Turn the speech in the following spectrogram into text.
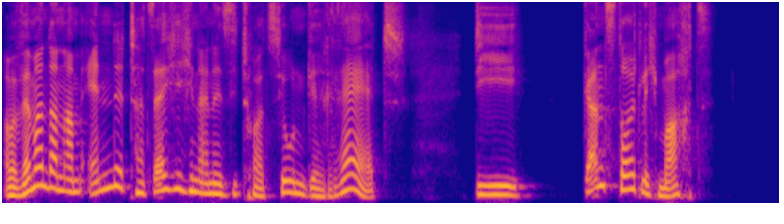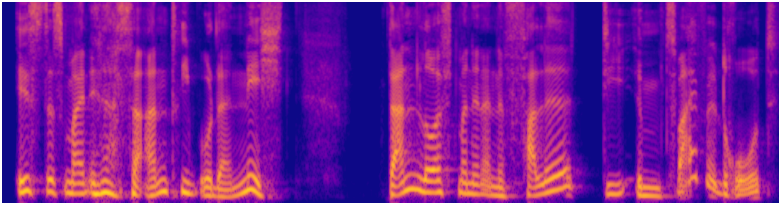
Aber wenn man dann am Ende tatsächlich in eine Situation gerät, die ganz deutlich macht, ist es mein innerster Antrieb oder nicht, dann läuft man in eine Falle, die im Zweifel droht,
